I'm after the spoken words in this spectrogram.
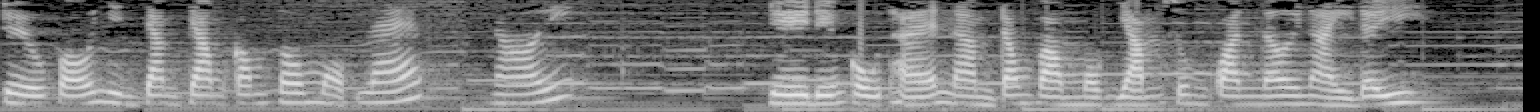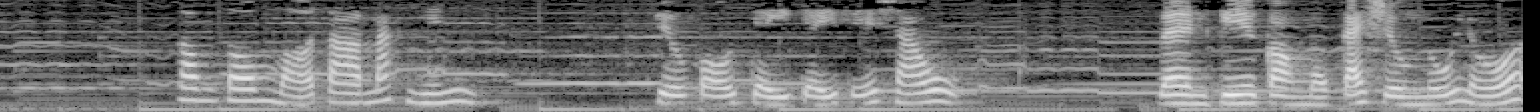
Triệu phổ nhìn chầm chầm công tôn một lát, nói Địa điểm cụ thể nằm trong vòng một dặm xung quanh nơi này đi. Công tôn mở to mắt nhìn. Triệu phổ chỉ chỉ phía sau. Bên kia còn một cái sườn núi nữa,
